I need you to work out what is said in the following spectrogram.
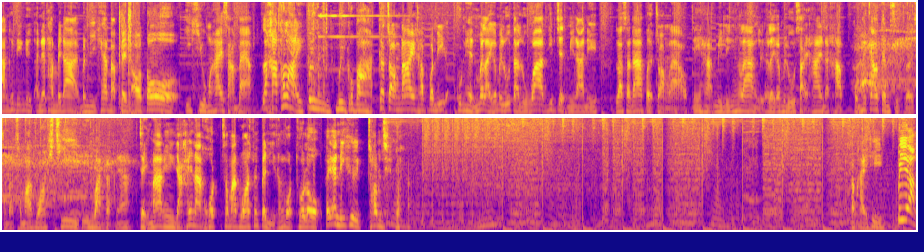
ดังขึ้นนิดนึงอันนี้ทำไม่ได้ มันมีแค่แบบเป็นออโต้ EQ มาให้ 3 แบบราคาเท่าไหร่ ปึ้งหมื่นกว่าบาทก็จองได้ครับ วันนี้คุณเห็นเมื่อไหร่ก็ไม่รู้แต่รู้ว่า 27 มีนานี้ Lazada เปิดจองแล้ว นี่ฮะ มีลิงก์ข้างล่างหรืออะไรก็ไม่รู้ใส่ให้นะครับ ผมให้ 9 เต็ม 10 เลยสำหรับสมาร์ทวอชที่อินวันแบบเนี้ยเจ๋งมากจริงๆอยากให้อนาคตสมาร์ทวอชมันเป็นอย่างนี้ทั้งหมดทั่วโลกเฮ้ยอันนี้คือชอบจริงว่ะสับไข่ที เปี้ยง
